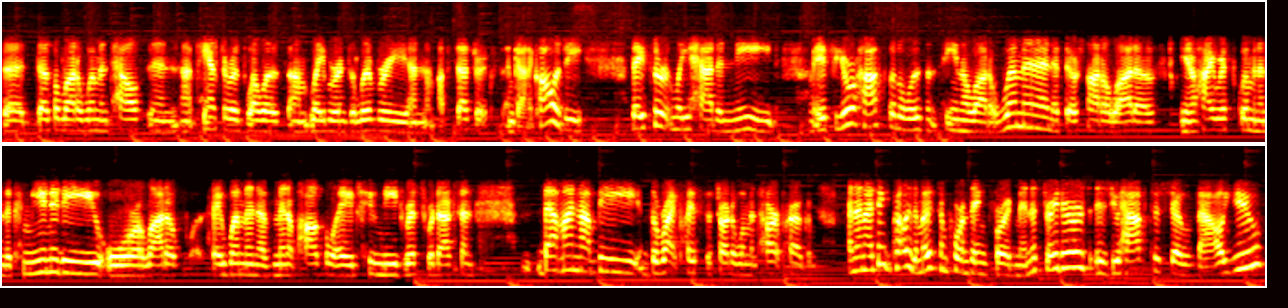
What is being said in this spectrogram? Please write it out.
that does a lot of women's health and uh, cancer as well as um, labor and delivery and obstetrics and gynecology, they certainly had a need. If your hospital isn't seeing a lot of women, if there's not a lot of, you know, high risk women in the community or a lot of, say, women of menopausal age who need risk reduction, that might not be the right place to start a women's heart program. And then I think probably the most important thing for administrators is you have to show value.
